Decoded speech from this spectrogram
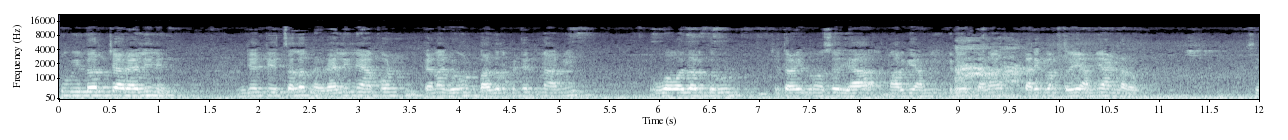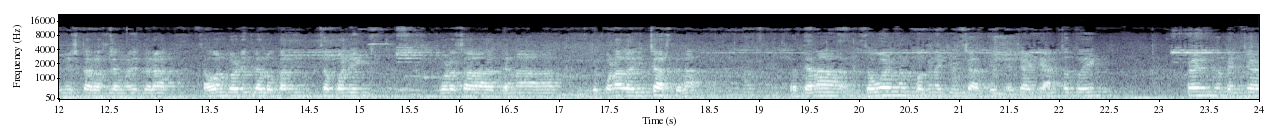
टू व्हीलरच्या रॅलीने म्हणजे ते चालत नाही रॅलीने आपण त्यांना घेऊन बाजारपेठेतनं आम्ही उभा बाजार करून चिताळीकडून असं ह्या मार्गे आम्ही इकडे त्यांना कार्यक्रम सगळे आम्ही आणणार आहोत. सिनेस्टार असल्यामुळे जरा सावंतवाडीतल्या लोकांचं पण एक थोडासा त्यांना म्हणजे कोणाला इच्छा असते ना तर त्यांना जवळनं बघण्याची इच्छा असते. त्याच्यासाठी आमचा तो एक प्रयत्न त्यांच्या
